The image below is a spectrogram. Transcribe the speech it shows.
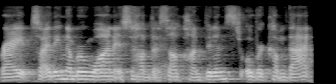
right? So I think number one is to have that self confidence to overcome that,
